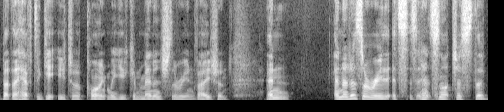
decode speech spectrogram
but they have to get you to a point where you can manage the reinvasion. And and it is a really it's it's not just the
